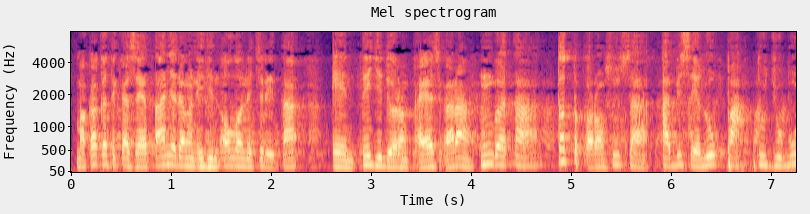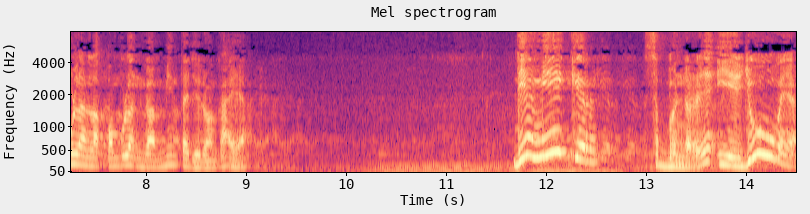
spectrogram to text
Maka ketika saya tanya dengan izin Allah nih cerita, ente jadi orang kaya sekarang? Enggak tak, tetap orang susah. Habis saya lupa, 7 bulan, 8 bulan nggak minta jadi orang kaya. Dia mikir, sebenarnya iya juga ya.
